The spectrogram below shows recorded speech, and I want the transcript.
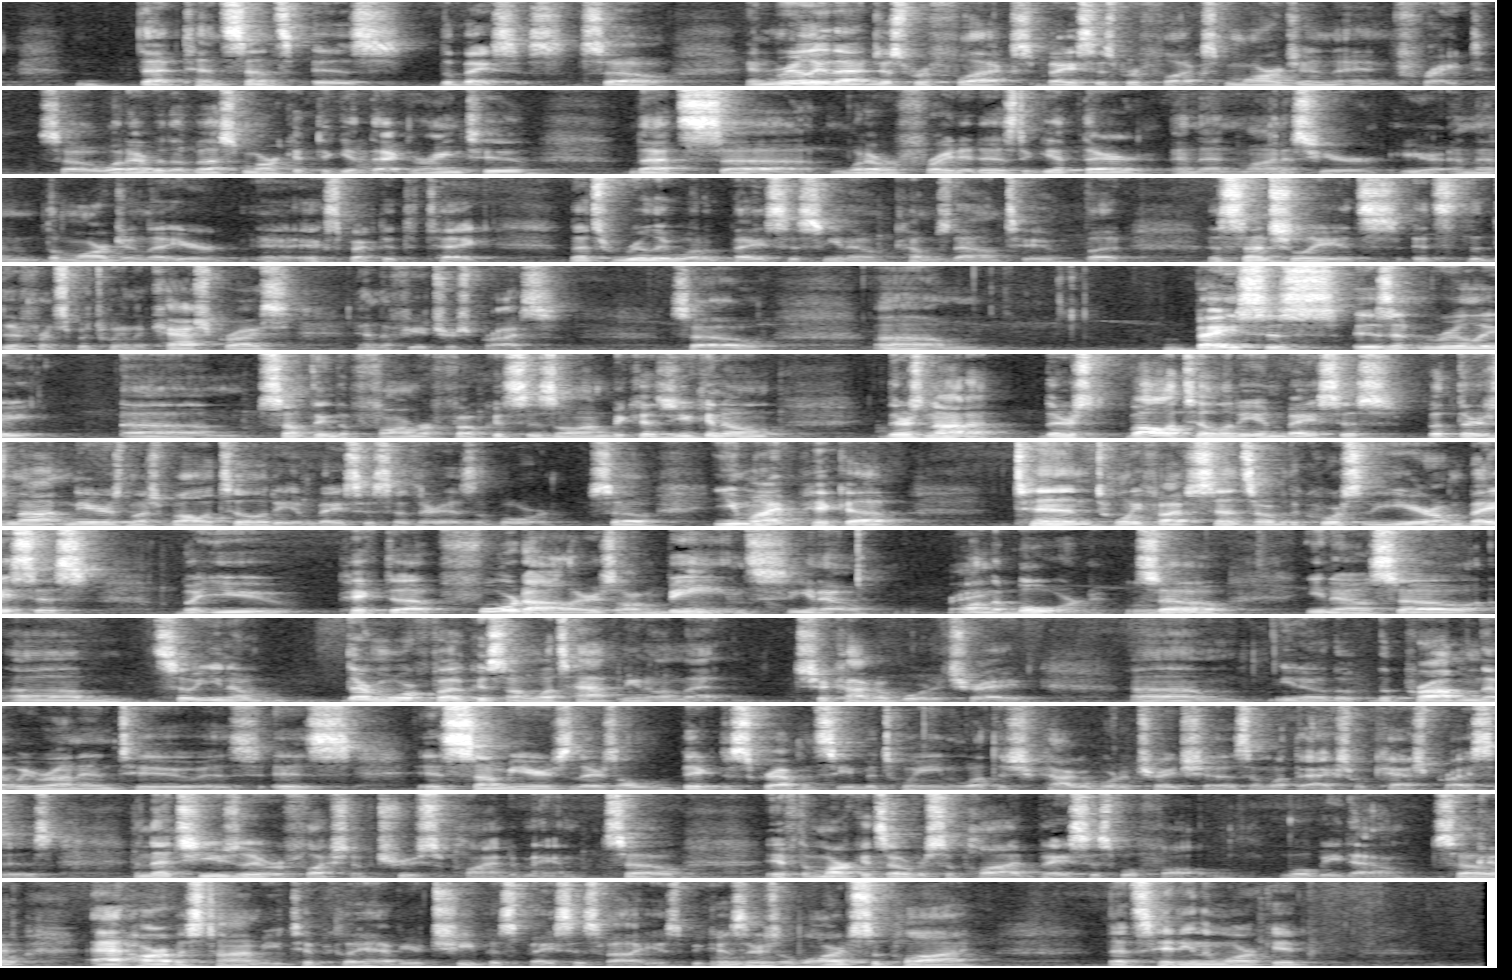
That 10 cents is the basis. So, and really that just reflects, basis reflects margin and freight. So, whatever the best market to get that grain to, that's uh, whatever freight it is to get there, and then minus your your and then the margin that you're uh, expected to take. That's really what a basis you know comes down to. But essentially, it's it's the difference between the cash price and the futures price. So um, basis isn't really um, something the farmer focuses on because you can only there's not a there's volatility in basis, but there's not near as much volatility in basis as there is a board. So you might pick up 10, 25 cents over the course of the year on basis, but you picked up four dollars on beans, you know, right. on the board. Mm-hmm. So you know, so um, so you know, they're more focused on what's happening on that Chicago Board of Trade. Um, you know, the the problem that we run into is is is some years there's a big discrepancy between what the Chicago Board of Trade shows and what the actual cash price is. And that's usually a reflection of true supply and demand. So if the market's oversupplied, basis will fall, will be down. So okay. at harvest time, you typically have your cheapest basis values because mm-hmm. there's a large supply that's hitting the market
